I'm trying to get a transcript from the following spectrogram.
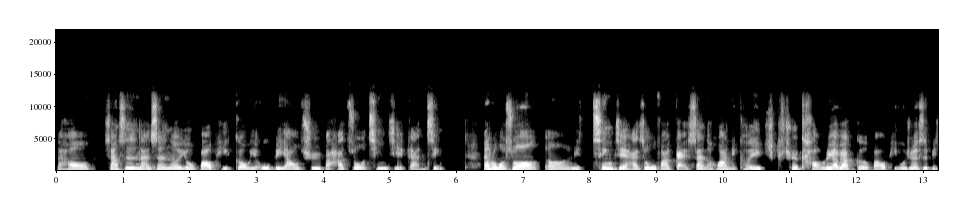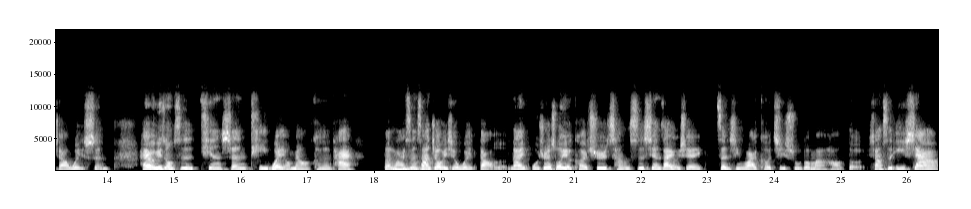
然后像是男生呢，有包皮垢，也务必要去把它做清洁干净。那如果说，呃，你清洁还是无法改善的话，你可以去考虑要不要割包皮，我觉得是比较卫生。还有一种是天生体味，有没有可能他本来身上就有一些味道了？那我觉得说也可以去尝试，现在有一些。整形外科技术都蛮好的，像是腋下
